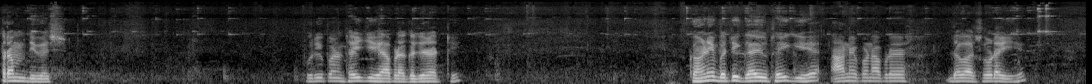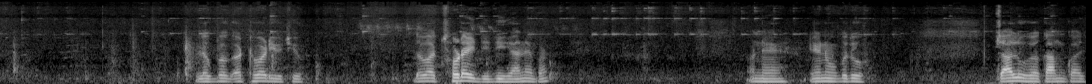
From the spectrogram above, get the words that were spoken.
પરમ દિવસ. પૂરી પણ થઈ ગઈ છે આપણા ગુજરાતથી ઘણી બધી ગાયો થઈ ગઈ છે. આને પણ આપણે દવા છોડાવી છે. લગભગ અઠવાડિયું થયું. દવા છોડાવી દીધી છે આને પણ. અને એનું બધું ચાલુ છે કામકાજ.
